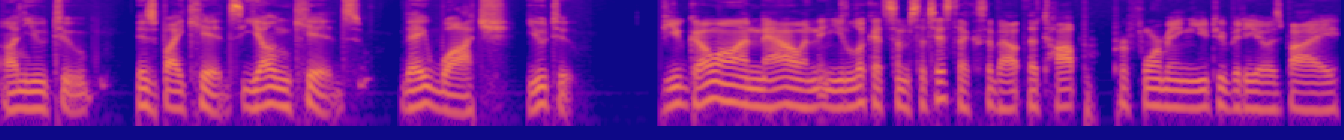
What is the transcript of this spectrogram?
on YouTube is by kids, young kids. They watch YouTube. If you go on now and, and you look at some statistics about the top performing YouTube videos by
